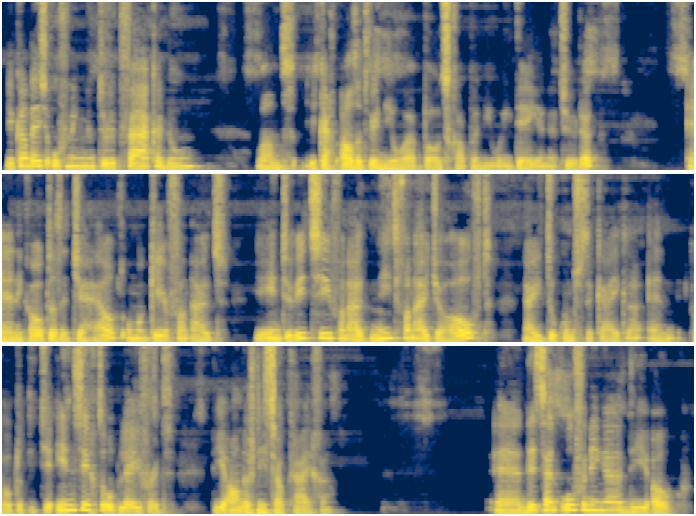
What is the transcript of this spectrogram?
Je kan deze oefening natuurlijk vaker doen, want je krijgt altijd weer nieuwe boodschappen, nieuwe ideeën natuurlijk. En ik hoop dat het je helpt om een keer vanuit je intuïtie, vanuit niet vanuit je hoofd, naar je toekomst te kijken. En ik hoop dat het je inzichten oplevert die je anders niet zou krijgen. En dit zijn oefeningen die ook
